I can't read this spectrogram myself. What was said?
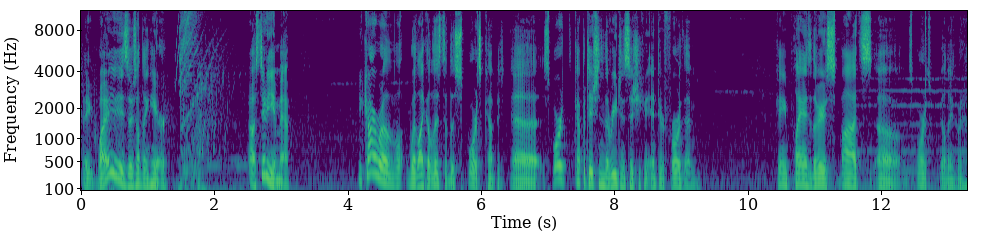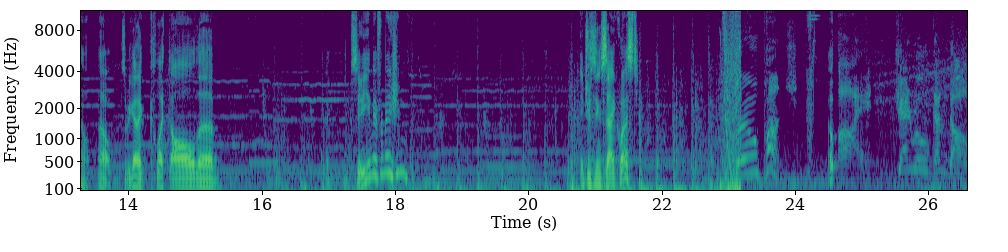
Hey, why is there something here? Oh, studio map. Hikaru would like a list of the sports comp uh, sport competitions in the region so she can enter for them. Getting plans of the various spots, oh, sports buildings would help. Oh, so we gotta collect all the like stadium information? Interesting side quest. True punch! Oh. I, General Gandal,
